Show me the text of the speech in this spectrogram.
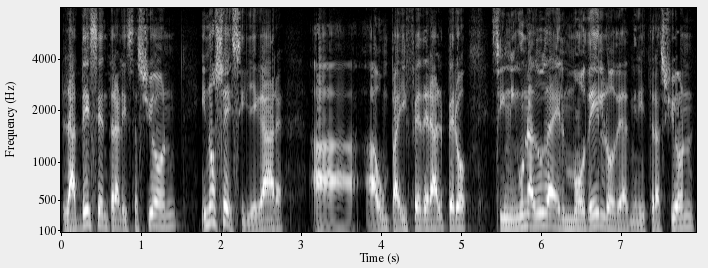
la descentralización y no sé si llegar a, a, un país federal, pero sin ninguna duda el modelo de administración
